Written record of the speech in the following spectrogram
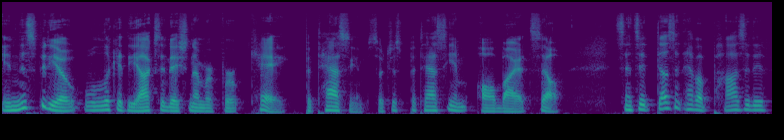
In this video, we'll look at the oxidation number for K, potassium, so just potassium all by itself. Since it doesn't have a positive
